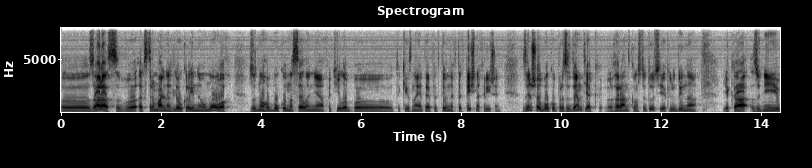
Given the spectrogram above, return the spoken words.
е, зараз в екстремальних для України умовах з одного боку населення хотіло б е, таких, знаєте, ефективних тактичних рішень. З іншого боку, президент, як гарант конституції, як людина, яка з однієї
